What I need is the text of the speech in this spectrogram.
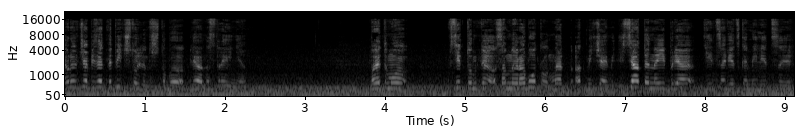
Я говорю, что, обязательно пить, что ли, чтобы для настроения? Поэтому все, кто со мной работал, мы отмечаем 10 ноября, День советской милиции.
